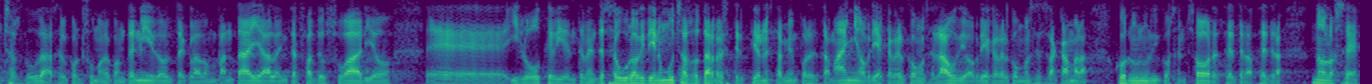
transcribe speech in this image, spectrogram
muchas dudas, el consumo de contenido, el teclado en pantalla, la interfaz de usuario, eh, y luego que evidentemente seguro que tiene muchas otras restricciones también por el tamaño, habría que ver cómo es el audio, habría que ver cómo es esa cámara con un único sensor, etcétera, etcétera. No lo sé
